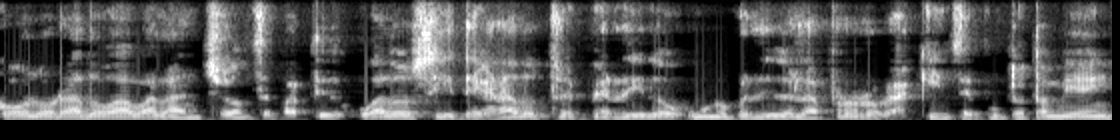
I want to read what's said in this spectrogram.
Colorado Avalanche, 11 partidos jugados, 7 ganados, 3 perdidos, 1 perdido en la prórroga, 15 puntos también.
